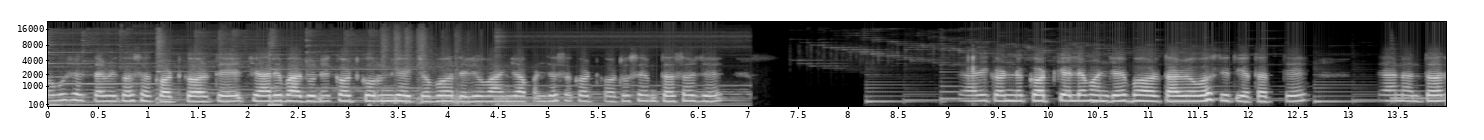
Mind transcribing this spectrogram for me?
बघू शकता मी कसं कट करते. चारी बाजूने कट करून घ्यायचं भरलेली वांगी आपण जसं कट करतो सेम तसंच आहे. चारीकडनं कट केले म्हणजे भरता व्यवस्थित येतात ते. त्यानंतर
